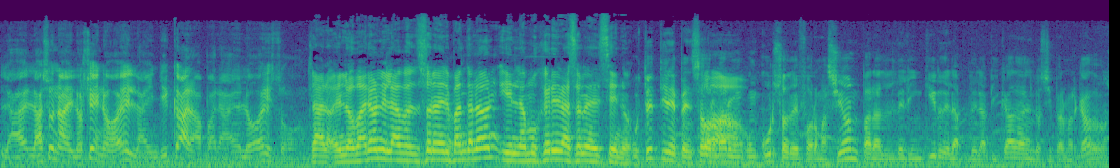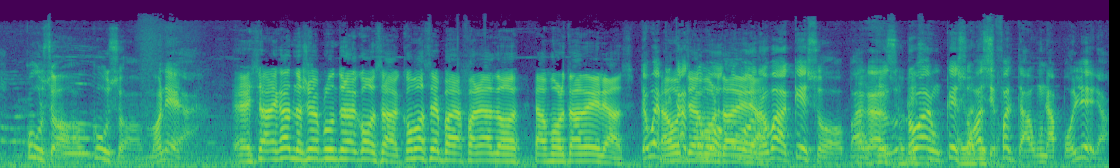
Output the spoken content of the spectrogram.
la, la zona de los senos es la indicada para lo, eso. Claro, en los varones la zona del pantalón y en las mujeres la zona del seno. ¿Usted tiene pensado Wow. armar un, un curso de formación para el delinquir de la, de la picada en los hipermercados? Cuso, cuso, moneda. Eh, Alejandro, yo me pregunto una cosa. ¿Cómo hacer para afanar los- las mortadelas? Te voy a La explicar cómo, cómo mortadela. robar queso. Para Ah, queso, robar queso. un queso Ahí va, hace queso. falta una polera.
